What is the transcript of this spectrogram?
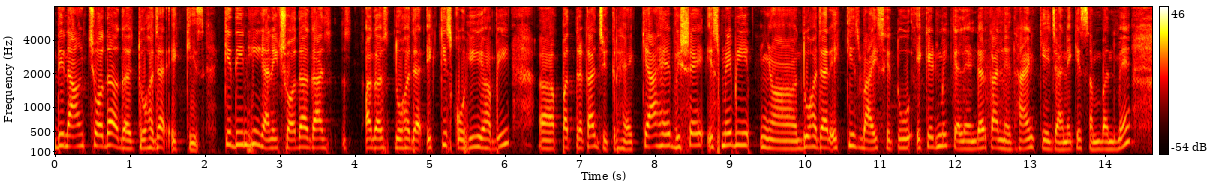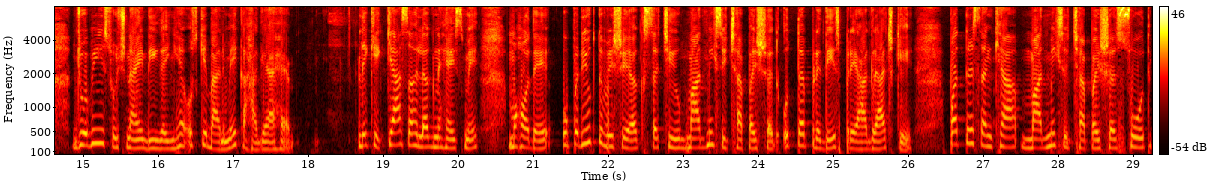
दिनांक 14 अगस्त 2021 के दिन ही, यानी 14 अगस्त अगस्त 2021 को ही यह भी पत्र का ज़िक्र है। क्या है विषय? इसमें भी 2021-22 हेतु एकेडमिक कैलेंडर का निर्धारण किए जाने के संबंध में जो भी सूचनाएँ दी गई हैं, उसके बारे में कहा गया है। देखिए, क्या संलग्न है इसमें? महोदय, उपर्युक्त विषयक सचिव माध्यमिक शिक्षा परिषद, उत्तर प्रदेश प्रयागराज के। पत्र संख्या माध्यमिक शिक्षा परिषद, शोध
